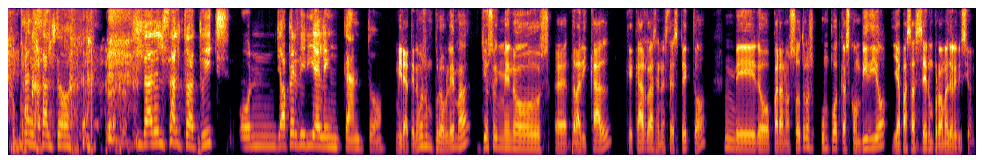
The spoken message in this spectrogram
dar el salto, dar el salto a Twitch o ya perdería el encanto? Mira, tenemos un problema. Yo soy menos eh, radical que Carlas en este aspecto, mm. pero para nosotros un podcast con vídeo ya pasa a ser un programa de televisión.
